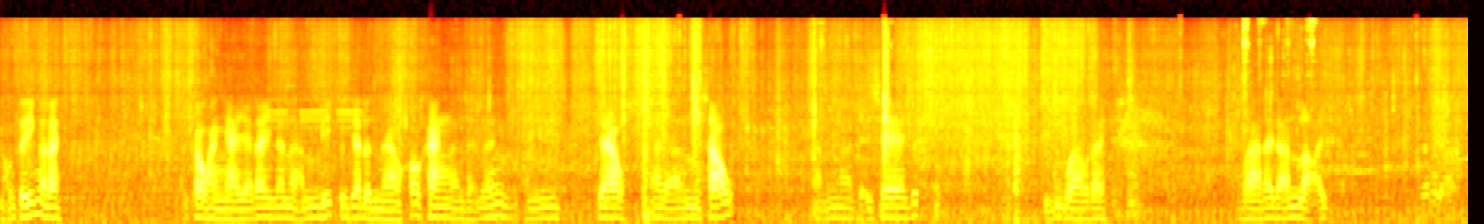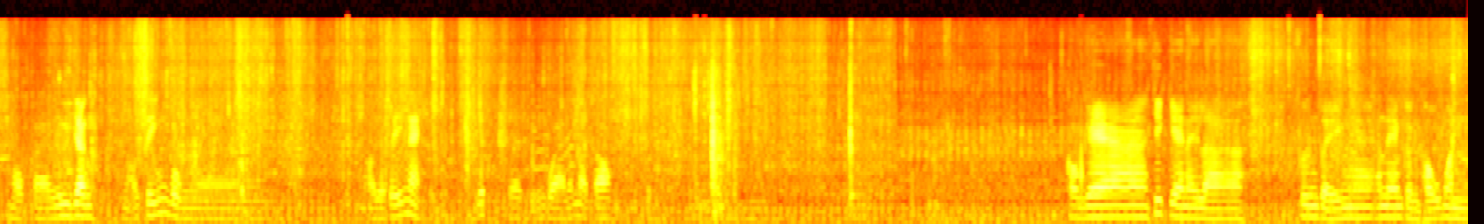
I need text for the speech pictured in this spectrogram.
nổi tiếng ở đây câu hàng ngày ở đây nên là anh biết cho gia đình nào khó khăn anh sẽ đến anh trao hay là anh sáu anh à, chạy xe giúp chuyển quà vào đây. Và đây là anh lợi một à, ngư dân nổi tiếng vùng à, uh, Hội Dầu Tiếng này giúp chuyển qua đến bà con. Con ghe chiếc ghe này là phương tiện anh em cần thụ mình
